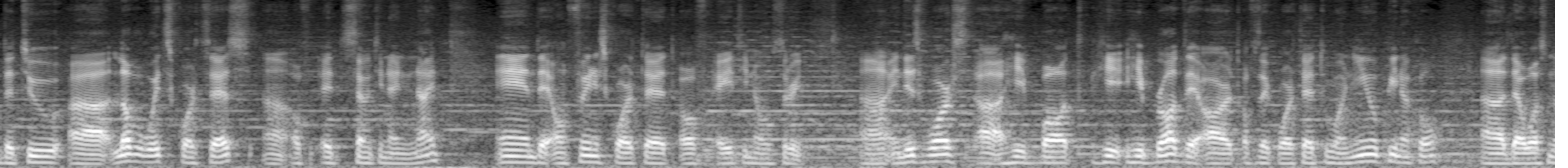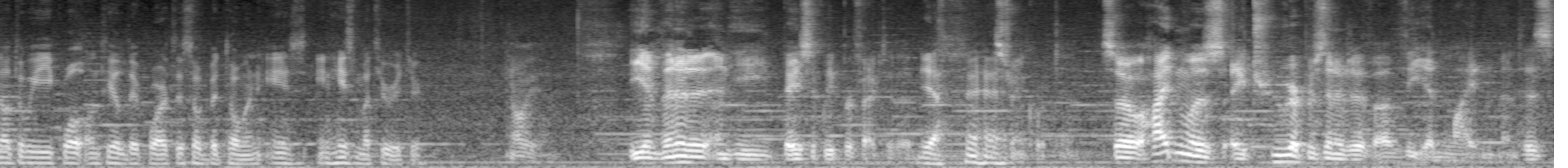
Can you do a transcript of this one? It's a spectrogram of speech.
the two uh, Lobkowitz quartets uh, of 1799, and the Unfinished Quartet of 1803. Uh, in these works, uh, he, bought, he, he brought the art of the quartet to a new pinnacle uh, that was not to be equal until the quartets of Beethoven is in his maturity. Oh yeah he invented it and he basically perfected it. Yeah. string quartet. So Haydn was a true representative of the Enlightenment. His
